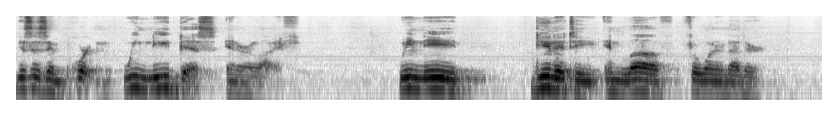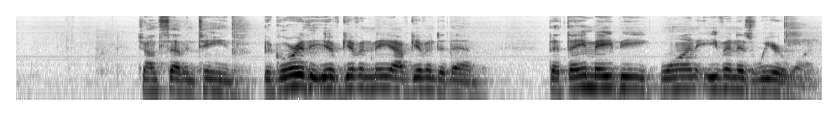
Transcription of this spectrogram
This is important. We need this in our life. We need unity and love for one another. John 17, the glory that you have given me, I've given to them, that they may be one even as we are one.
